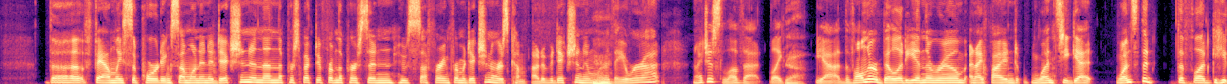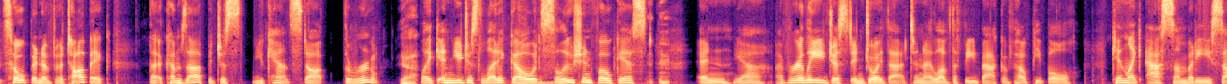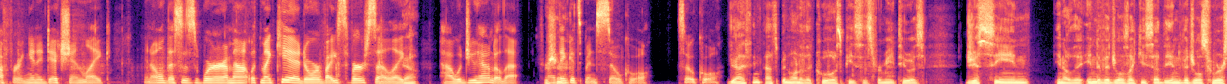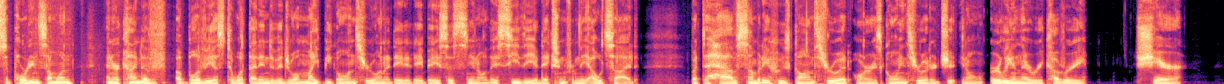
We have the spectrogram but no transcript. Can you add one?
the family supporting someone in addiction and then the perspective from the person who's suffering from addiction or has come out of addiction and where mm. they were at. And I just love that. Like Yeah. yeah, the vulnerability in the room and I find once you get once the the floodgates open of a topic that comes up, it just you can't stop the room. Yeah. Like and you just let it go. It's solution focused. And yeah, I've really just enjoyed that and I love the feedback of how people can like ask somebody suffering in addiction like, you know, this is where I'm at with my kid or vice versa. Like Yeah. how would you handle that? For I sure. think it's been so cool. So cool. Yeah, I think that's been one of the coolest pieces for me too is just seeing, you know, the individuals, like you said, the individuals who are supporting someone and are kind of oblivious to what that individual might be going through on a day to day basis. You know, they see the addiction from the outside. But to have somebody who's gone through it or is going through it or, you know, early in their recovery share,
